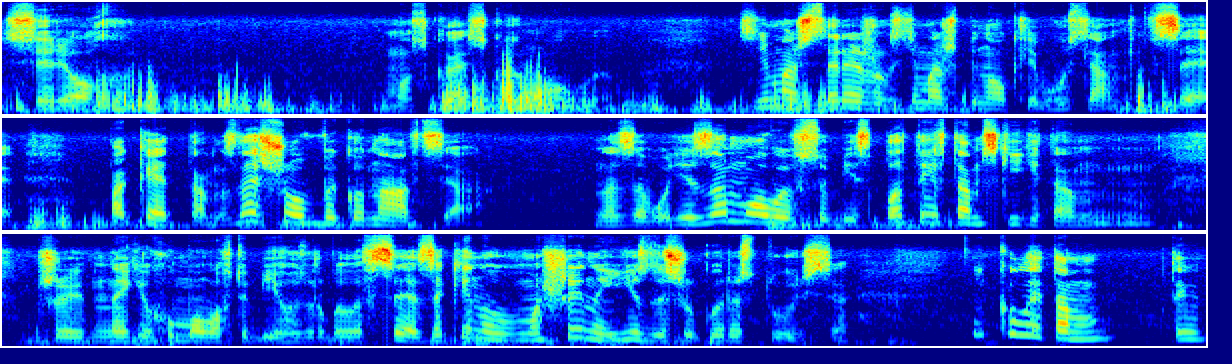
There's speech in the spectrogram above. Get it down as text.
серег москальською мовою. Знімаєш сережок, знімаєш біноклів, гусянки, все. Пакет там, знайшов виконавця на заводі, замовив собі, сплатив там скільки там, чи на яких умовах тобі його зробили, все, закинув в машину і їздиш і користуєшся. І коли там ти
